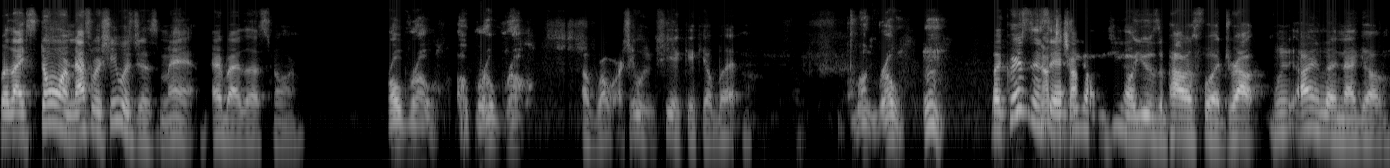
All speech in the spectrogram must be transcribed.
But like Storm, that's where she was just man. Everybody loves Storm. Row, row, oh, row, row. A row, she would she'd kick your butt. Munroe. Mm. But Kristen Not said she gonna, she gonna use the powers for a drought. I ain't letting that go.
